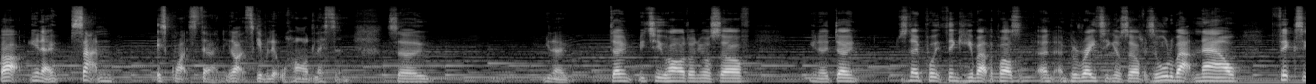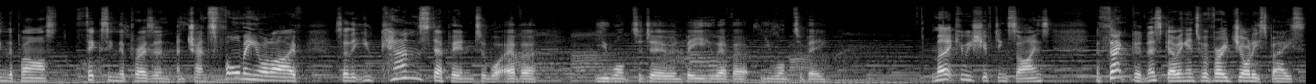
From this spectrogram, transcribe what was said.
But, you know, Saturn is quite stern. He likes to give a little hard lesson. So, you know, don't be too hard on yourself. You know, don't, there's no point thinking about the past and, and berating yourself. It's all about now fixing the past, fixing the present, and transforming your life so that you can step into whatever you want to do and be whoever you want to be. Mercury shifting signs, and thank goodness going into a very jolly space.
